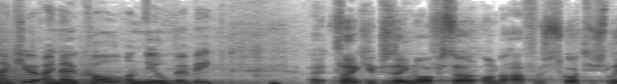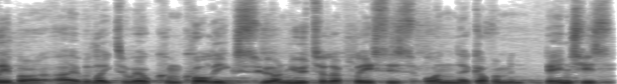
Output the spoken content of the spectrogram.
Thank you. I now call on Neil Bibby. Uh, thank you, President Officer. On behalf of Scottish Labour, I would like to welcome colleagues who are new to their places on the government benches.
